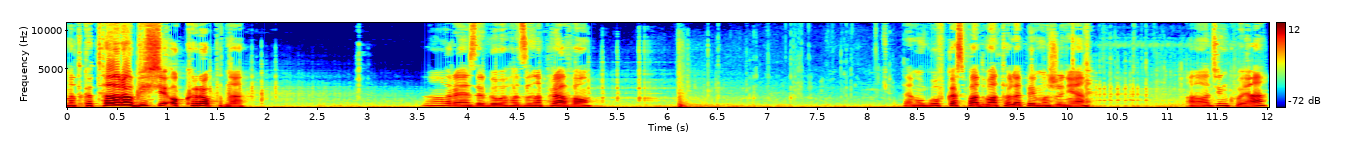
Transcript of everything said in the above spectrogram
Matko, to robi się okropne. Dobra, ja z reguły chodzę na prawo. Temu główka spadła, to lepiej może nie. O, dziękuję.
